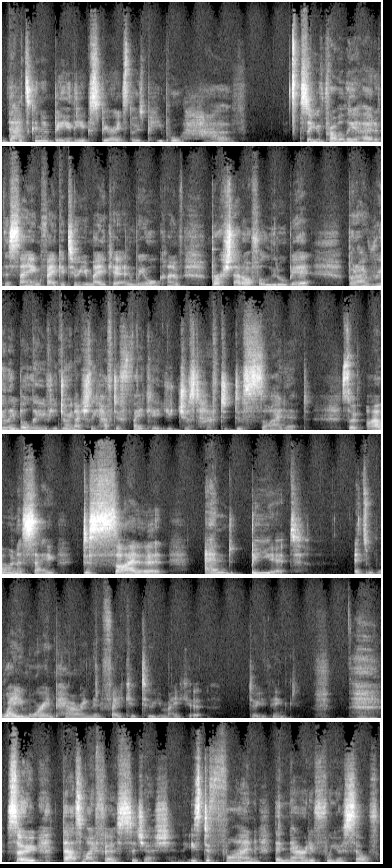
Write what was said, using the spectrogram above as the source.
that's going to be the experience those people have. So you've probably heard of the saying, fake it till you make it. And we all kind of brush that off a little bit. But I really believe you don't actually have to fake it, you just have to decide it. So I want to say, decide it and be it. It's way more empowering than fake it till you make it, don't you think? So that's my first suggestion is define the narrative for yourself.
